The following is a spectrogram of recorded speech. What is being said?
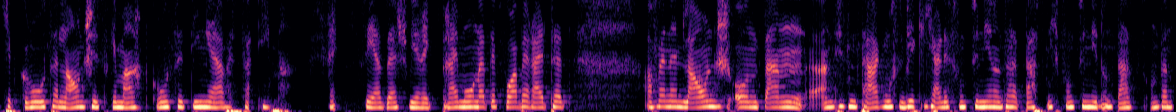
ich habe große Launches gemacht, große Dinge, aber es war immer sehr, sehr schwierig. Drei Monate vorbereitet auf einen Launch und dann an diesem Tag muss wirklich alles funktionieren und da hat das nicht funktioniert und das und dann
